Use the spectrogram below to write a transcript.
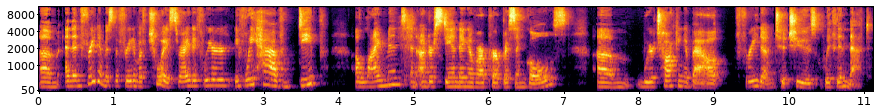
Um, and then freedom is the freedom of choice, right? If we're if we have deep alignment and understanding of our purpose and goals, um, we're talking about freedom to choose within that.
